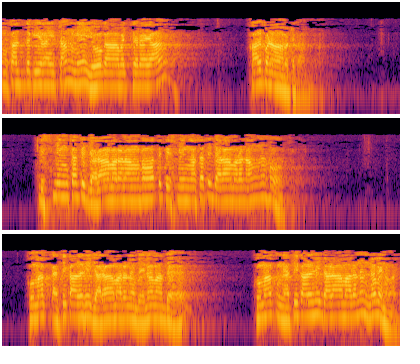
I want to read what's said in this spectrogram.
මොකද්ද කියලා හිතන් මේ යෝගාවචරයා කල්පනාවට ගන්න. කිස්මින් සති ජරා මරණං හෝති කිස්මින් අසති ජරා මරණං හෝති. කුමක් ඇති කලෙහි ජරා මරණ වෙනවද? කුමක් නැති කලෙහි ජරා මරණ නොවෙනවද?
